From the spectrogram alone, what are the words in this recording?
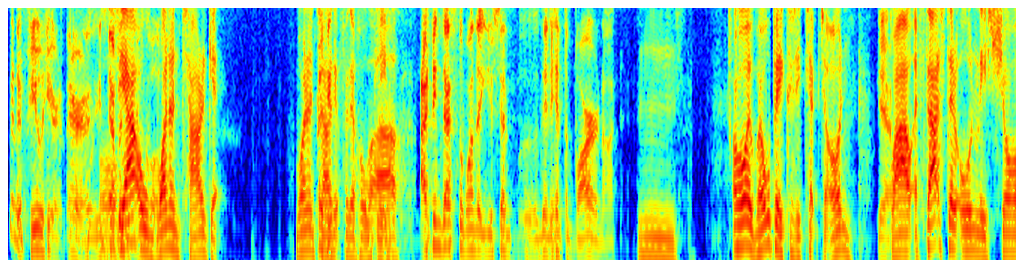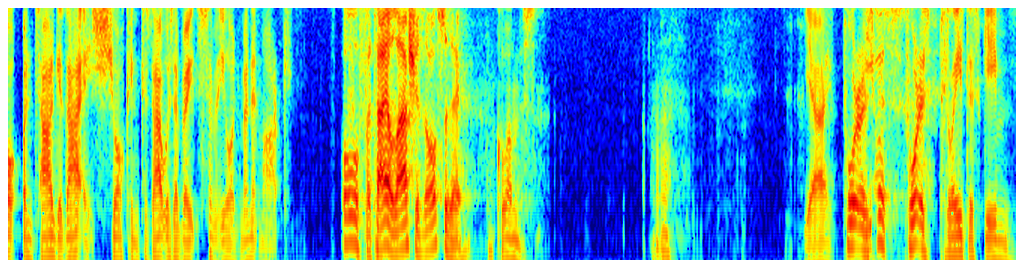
Been a few here and there. He's Oh. Seattle one on target, one on think- target for the whole Wow. I think that's the one that you said uh, did it hit the bar or not. Mm. Oh, it will be because he tipped it on. Yeah. Wow, if that's their only shot on target, that is shocking because that was about 70 odd minute mark. Oh, Fatai Alashe is also there. in Columbus. Oh. Yeah, Porter's He was- Porter's played this game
